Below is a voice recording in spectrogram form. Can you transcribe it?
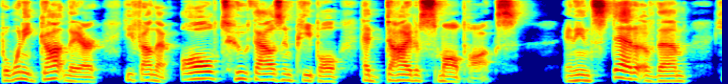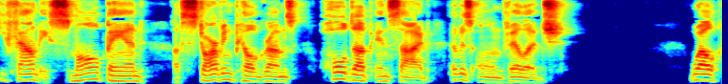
but when he got there, he found that all 2,000 people had died of smallpox, and instead of them, he found a small band of starving pilgrims holed up inside of his own village. Well,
